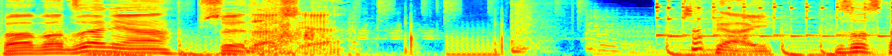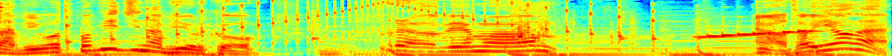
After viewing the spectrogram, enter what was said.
Powodzenia, przyda się. Czekaj, zostawił odpowiedzi na biurku. Prawie mam. A to i one.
